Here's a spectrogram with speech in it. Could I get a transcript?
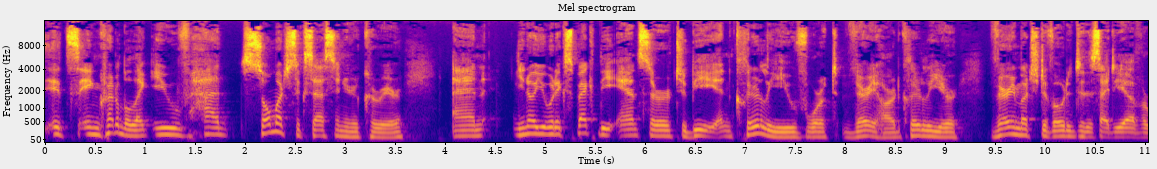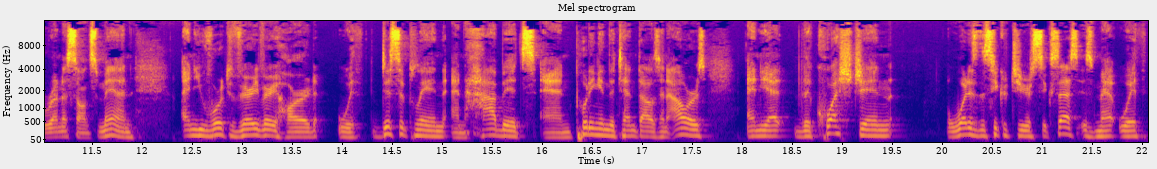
it's incredible. Like you've had so much success in your career and you know, you would expect the answer to be, and clearly you've worked very hard. Clearly you're very much devoted to this idea of a renaissance man. And you've worked very, very hard with discipline and habits and putting in the 10,000 hours. And yet the question, what is the secret to your success is met with,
